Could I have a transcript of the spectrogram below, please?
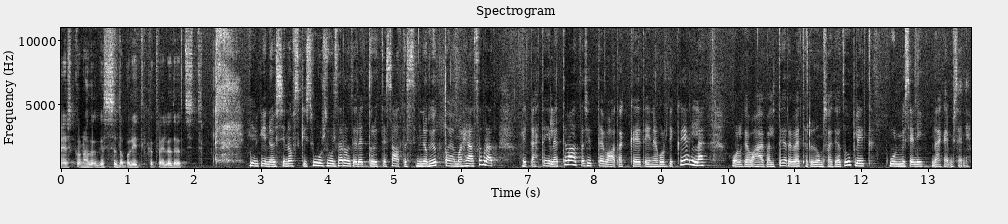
meeskonnaga, kes seda poliitikat välja töötasid Jevgeni Ossinovski suur,, suur-suur tänu teile, et tulite saatesse minuga juttu ajama, head sõbrad. aitäh teile, et te vaatasite, vaadake teinekord ikka jälle. olge vahepeal terved, rõõmsad ja tublid. Kuulmiseni, nägemiseni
